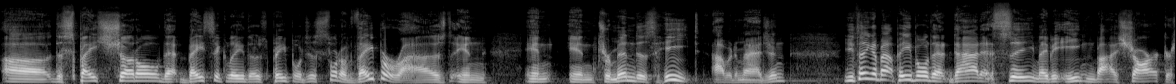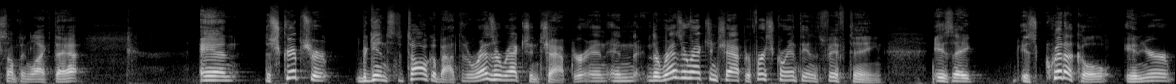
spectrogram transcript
uh, the space shuttle, that basically those people just sort of vaporized in, in, in tremendous heat, I would imagine. You think about people that died at sea, maybe eaten by a shark or something like that. And the scripture begins to talk about the resurrection chapter. And, and the resurrection chapter, 1 Corinthians 15, is, a, is critical in your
